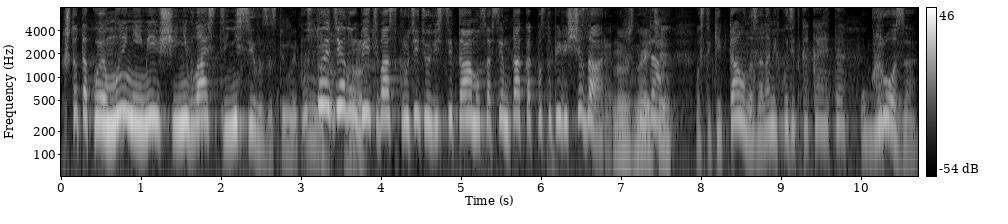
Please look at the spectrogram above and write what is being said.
Что такое мы, не имеющие ни власти, ни силы за спиной? Пустое mm. дело убить вас, скрутить и увести Таму совсем так, как поступили Щезары. Ну, знаете... Да, после Кейптауна за нами ходит какая-то угроза.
